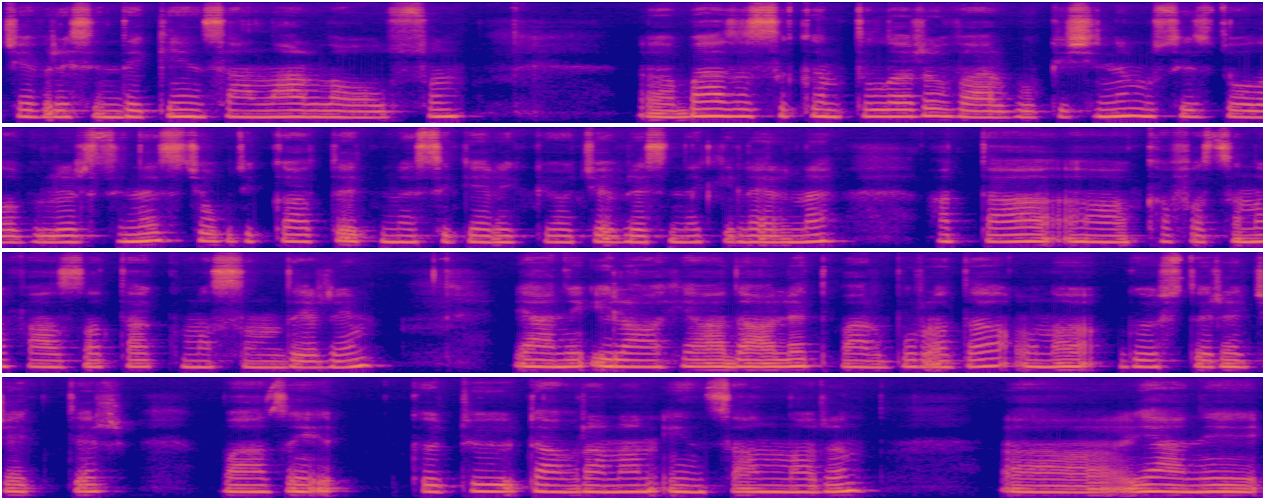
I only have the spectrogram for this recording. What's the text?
çevresindeki insanlarla olsun ee, bazı sıkıntıları var bu kişinin. Bu siz de olabilirsiniz. Çok dikkatli etmesi gerekiyor çevresindekilerine. Hatta e, kafasını fazla takmasın derim. Yani ilahi adalet var burada. Ona gösterecektir. Bazı kötü davranan insanların e, yani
